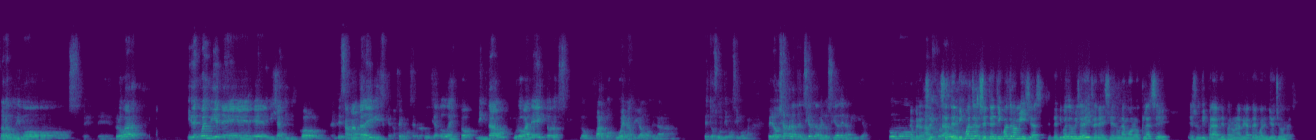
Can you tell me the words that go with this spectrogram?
no lo pudimos este, probar. Y después viene el Guillati con el de Samantha Davis, que no sé cómo se pronuncia todo esto, Link Down, Guro Ballet, todos los, los barcos buenos, digamos, de, la, de estos últimos IMOCA. Pero llama la atención la velocidad de la Biblia. ¿Cómo No, pero ha se- mejorado? 74, 74 millas, 74 millas de diferencia en una monoclase es un disparate para una regata de 48 horas.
